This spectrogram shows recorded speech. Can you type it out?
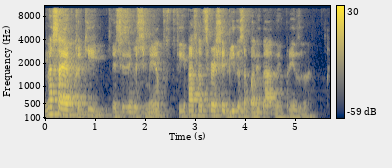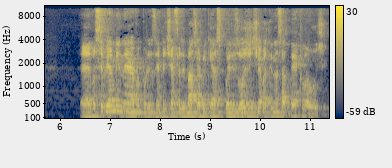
Nessa época aqui, esses investimentos, fica passa despercebida essa qualidade da empresa, né? É, você vê a Minerva, por exemplo, a gente vai fazer bastante webcast com eles hoje, a gente vai bater nessa tecla hoje,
